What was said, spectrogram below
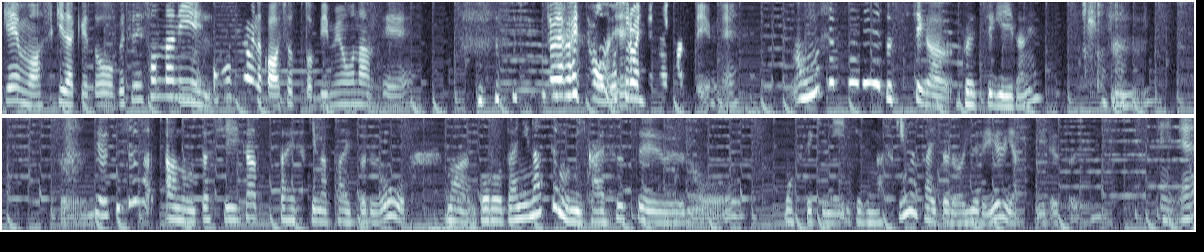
ゲームは好きだけど別にそんなにうん面白いのかはちょっと微妙なんで、父親が一番面白いんじゃないかっていうねまあ面白さで言うと父がぶっちぎりだね。うん。そうで私はあの私が大好きなタイトルを、まあ、ご老体になっても見返すっていうのを目的に自分が好きなタイトルをゆるゆるやっているというね。いいね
